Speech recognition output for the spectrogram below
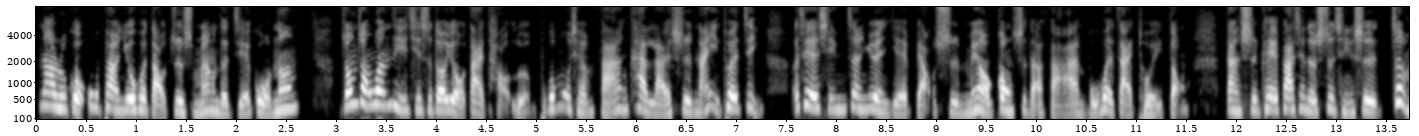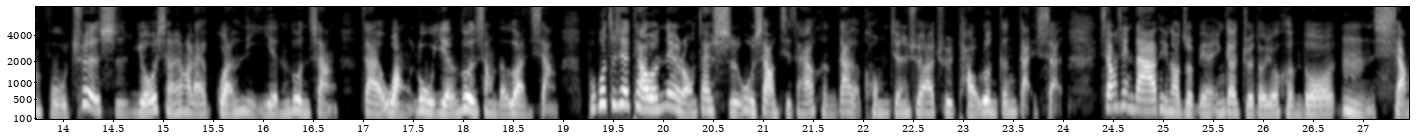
那如果误判又会导致什么样的结果呢？种种问题其实都有待讨论。不过目前法案看来是难以推进，而且行政院也表示没有共识的法案不会再推动。但是可以发现的事情是，政府确实有想要来管理言论上在网络言论上的乱象。不过这些条文内容在实务上其实还有很大的空间需要去讨论跟改善。相信。大家听到这边，应该觉得有很多嗯想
